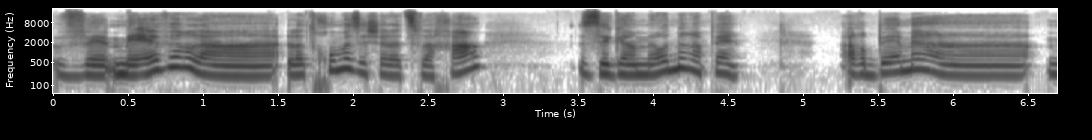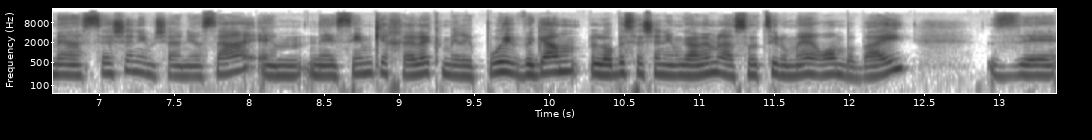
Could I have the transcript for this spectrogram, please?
ומעבר לתחום הזה של הצלחה, זה גם מאוד מרפא. הרבה מה, מהסשנים שאני עושה, הם נעשים כחלק מריפוי, וגם לא בסשנים, גם אם לעשות צילומי עירום בבית, זה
